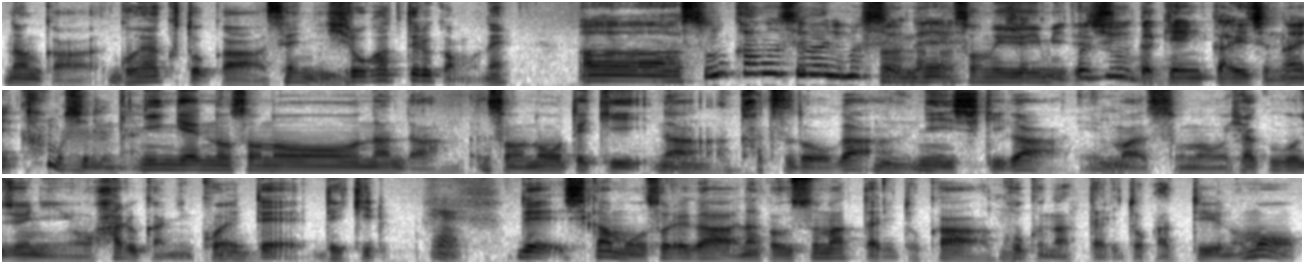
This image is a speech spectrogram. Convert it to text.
なんか500とか1000に広がってるかもね。ああその可能性はありますよね。そういう意味で150が限界じゃないかもしれない。人間のそのなんだその脳的な活動が、認識が、まあその150人をはるかに超えてできる。でしかもそれがなんか薄まったりとか濃くなったりとかっていうのも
